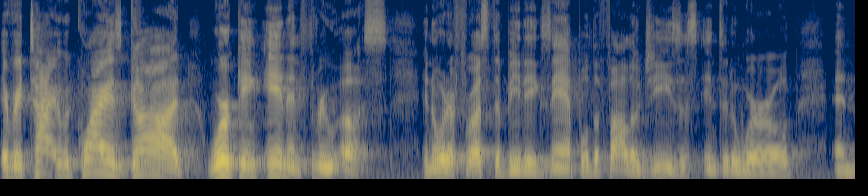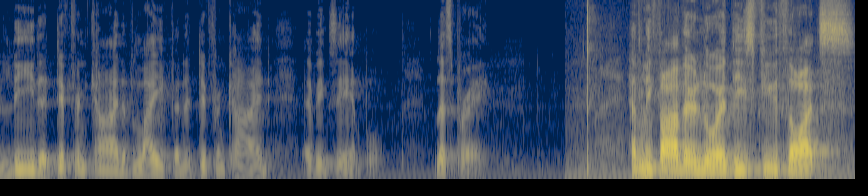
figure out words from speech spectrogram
It, reti- it requires God working in and through us in order for us to be the example to follow Jesus into the world and lead a different kind of life and a different kind of example. Let's pray. Heavenly Father, Lord, these few thoughts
